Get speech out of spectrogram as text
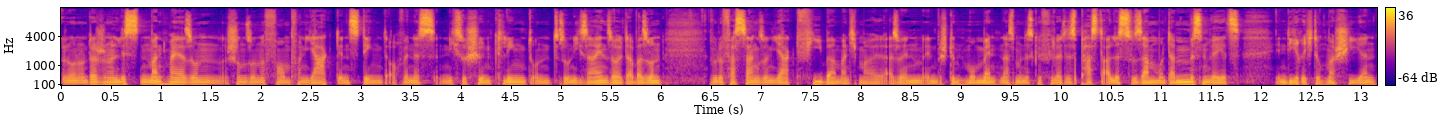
unter Journalisten manchmal ja so ein, schon so eine Form von Jagdinstinkt, auch wenn es nicht so schön klingt und so nicht sein sollte, aber so ein, ich würde fast sagen, so ein Jagdfieber manchmal. Also in, in bestimmten Momenten, dass man das Gefühl hat, es passt alles zusammen und da müssen wir jetzt in die Richtung marschieren.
